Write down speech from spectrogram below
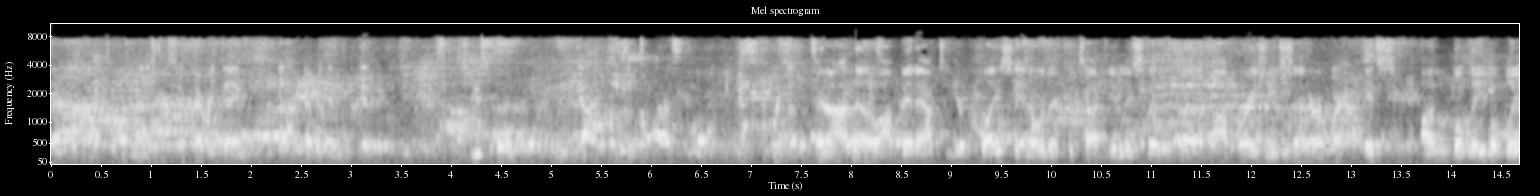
That goes back to our ministry. So everything, uh, everything we get, we believe is, is useful. We believe God gives to and be good stewards of it. And I know I've been out to your place in northern Kentucky, at least the uh, operations center. Our warehouse. It's unbelievably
